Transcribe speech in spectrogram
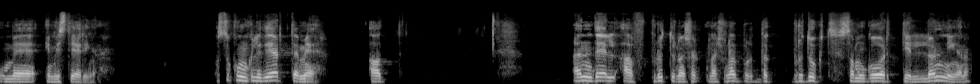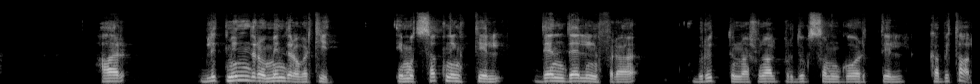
og med investeringene. Og så konkluderte med at en del av bruttonasjonalprodukt som går til lønningene, har blitt mindre og mindre over tid. I motsetning til den delen fra bruttonasjonalprodukt som går til kapital.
